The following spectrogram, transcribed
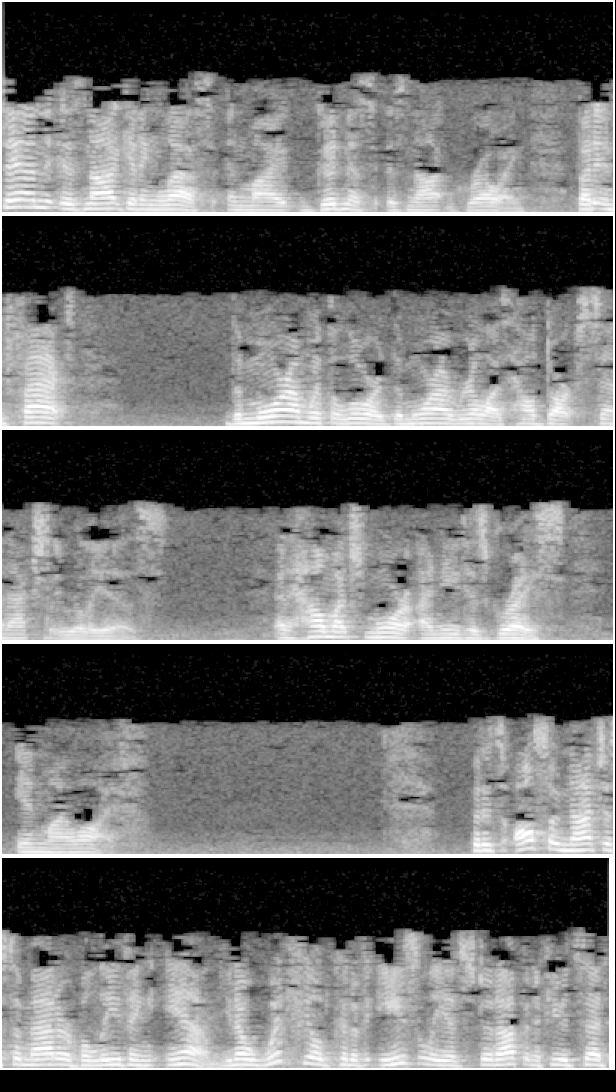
sin is not getting less, and my goodness is not growing. But in fact, the more I'm with the Lord, the more I realize how dark sin actually really is, and how much more I need His grace in my life. But it's also not just a matter of believing in. You know, Whitefield could have easily have stood up, and if you had said,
